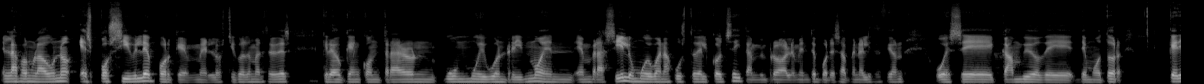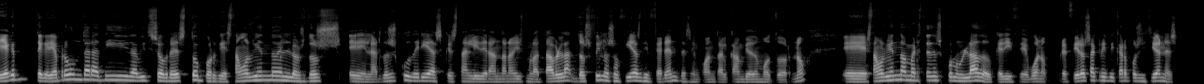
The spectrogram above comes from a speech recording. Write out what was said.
en la Fórmula 1, es posible porque los chicos de Mercedes creo que encontraron un muy buen ritmo en, Brasil, un muy buen ajuste del coche y también probablemente por esa penalización o ese cambio de motor. Quería, te quería preguntar a ti, David, sobre esto, porque estamos viendo en, los dos, en las dos escuderías que están liderando ahora mismo la tabla dos filosofías diferentes en cuanto al cambio de motor, ¿no? Eh, estamos viendo a Mercedes por un lado, que dice, bueno, prefiero sacrificar posiciones,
